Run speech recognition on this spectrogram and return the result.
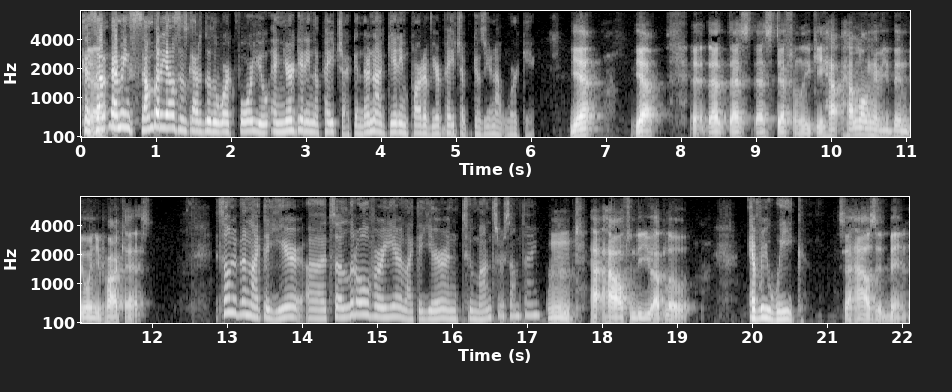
Because Yeah. that, that means somebody else has got to do the work for you and you're getting the paycheck and they're not getting part of Mm-hmm. your paycheck because you're not working. yeah yeah that, that that's that's definitely key how how long have you been doing your podcast It's only been like a year. Uh, it's a little over a year, like a year and two months or something. Mm. How, how often do you upload Every week. so how's it been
